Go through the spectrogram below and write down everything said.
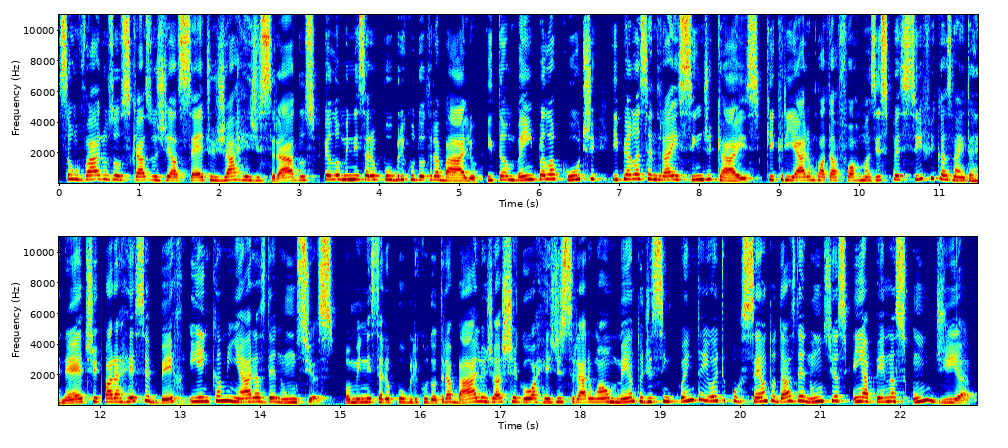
São vários os casos de assédio já registrados pelo Ministério Público do Trabalho e também pela CUT e pelas centrais sindicais, que criaram plataformas específicas na internet para receber e encaminhar as denúncias. O Ministério Público do Trabalho já chegou a registrar um aumento de 58% das denúncias em apenas um dia.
